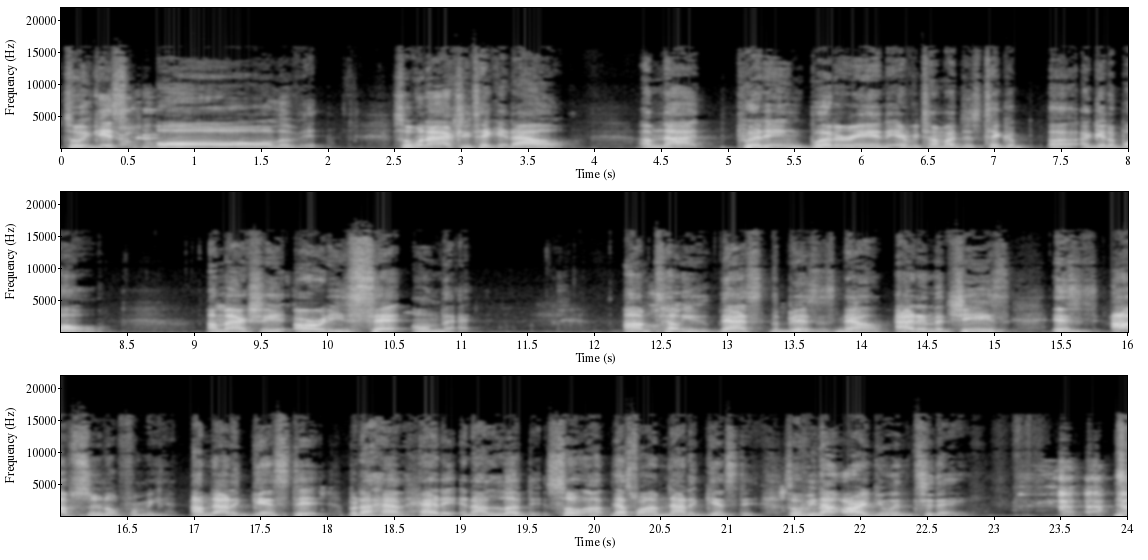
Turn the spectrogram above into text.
So it gets Okay. all of it. So when I actually take it out, I'm not putting butter in every time I just take a uh, I get a bowl. I'm actually already set on that. I'm telling you, that's the business. Now, adding the cheese is optional for me. I'm not against it, but I have had it and I loved it. So uh, that's why I'm not against it. So we're not arguing today.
